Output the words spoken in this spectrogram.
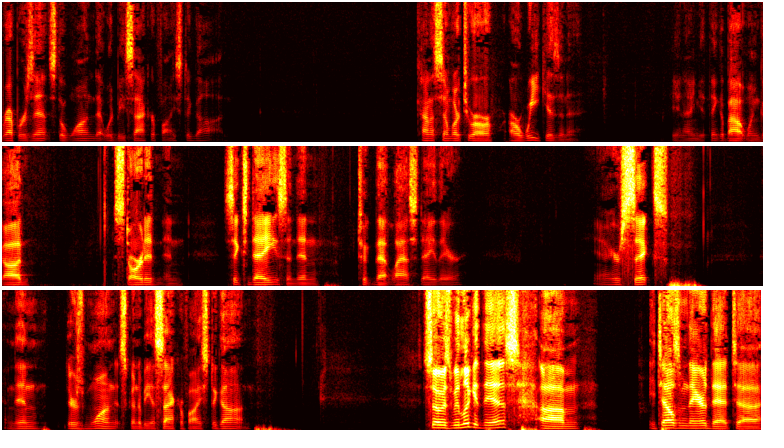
represents the one that would be sacrificed to God. Kind of similar to our, our week, isn't it? You know, and you think about when God started and six days and then took that last day there. Yeah, here's six. And then there's one that's going to be a sacrifice to God. So as we look at this, um, he tells them there that uh,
